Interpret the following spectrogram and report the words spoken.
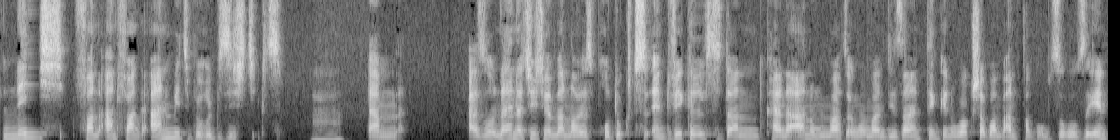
nicht von Anfang an mit berücksichtigt. Mhm. Ähm, also nein, natürlich, wenn man ein neues Produkt entwickelt, dann, keine Ahnung, macht irgendwann mal einen Design Thinking Workshop am Anfang, um zu sehen,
